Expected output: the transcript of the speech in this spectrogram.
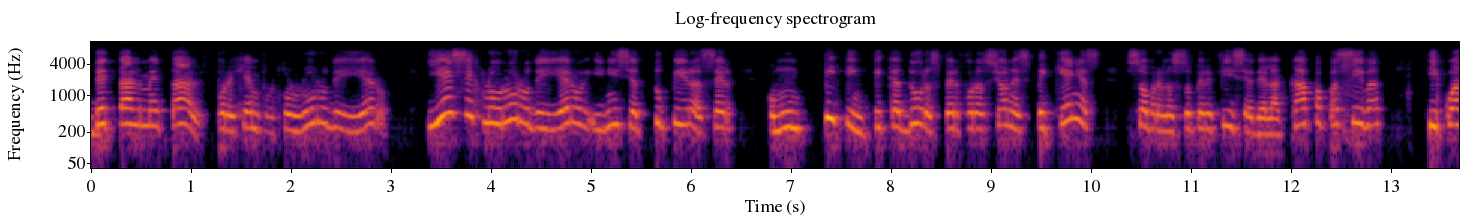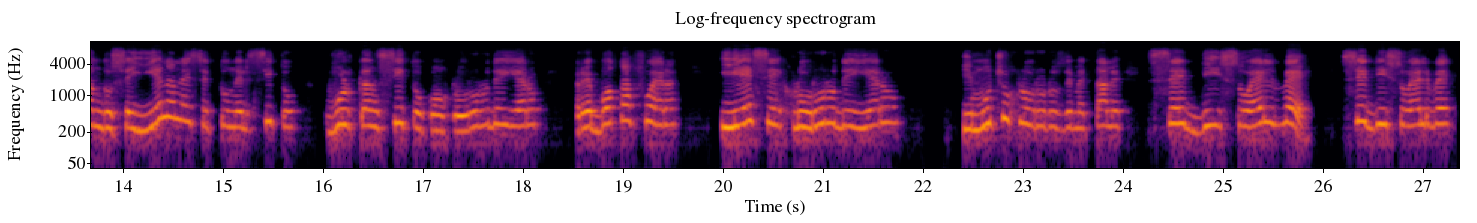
de tal metal, por ejemplo, cloruro de hierro. Y ese cloruro de hierro inicia a tupir, a hacer como un pitting, picaduras, perforaciones pequeñas sobre la superficie de la capa pasiva y cuando se llenan ese tunelcito, volcancito con cloruro de hierro, rebota afuera y ese cloruro de hierro y muchos cloruros de metales se disuelve, se disuelve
